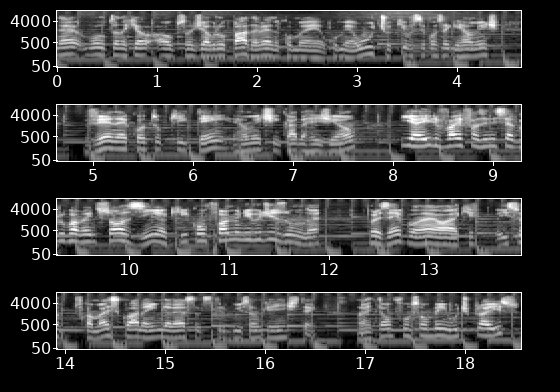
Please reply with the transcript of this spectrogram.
né, voltando aqui à opção de agrupar, tá vendo como é, como é útil aqui, você consegue realmente ver, né, quanto que tem realmente em cada região, e aí ele vai fazendo esse agrupamento sozinho aqui, conforme o nível de zoom, né? Por exemplo, né, olha, aqui, isso fica mais claro ainda nessa distribuição que a gente tem. Tá? Então, função bem útil para isso.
